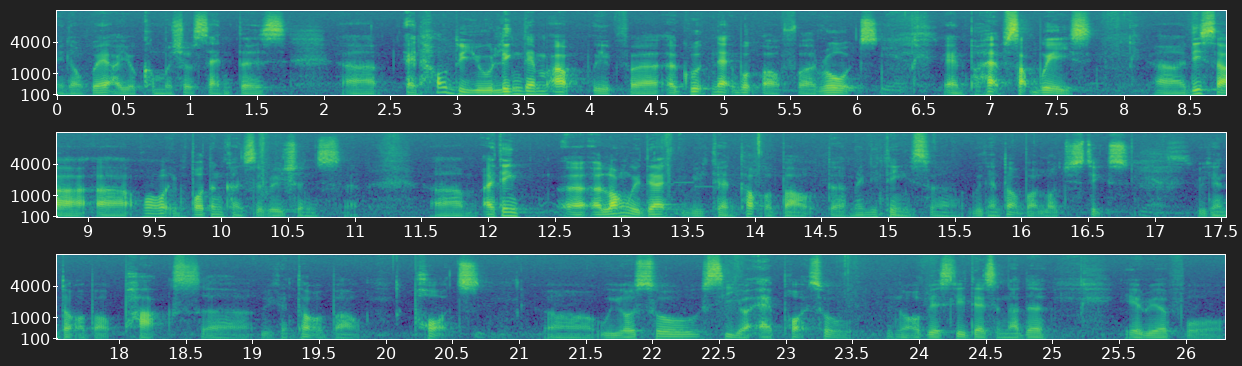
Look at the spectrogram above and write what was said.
You know, where are your commercial centers? Uh, and how do you link them up with uh, a good network of uh, roads yes. and perhaps subways? Uh, these are uh, all important considerations. Um, I think uh, along with that, we can talk about many things. we can talk about logistics. Yes we can talk about parks, uh, we can talk about ports. Uh, we also see your airport, so you know obviously there's another area for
